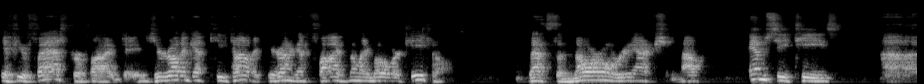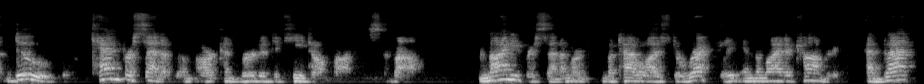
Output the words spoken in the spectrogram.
if you fast for five days, you're going to get ketonic. You're going to get five millimolar ketones. That's the normal reaction. Now, MCTs uh, do, 10% of them are converted to ketone bodies, about 90% of them are metabolized directly in the mitochondria. And that,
